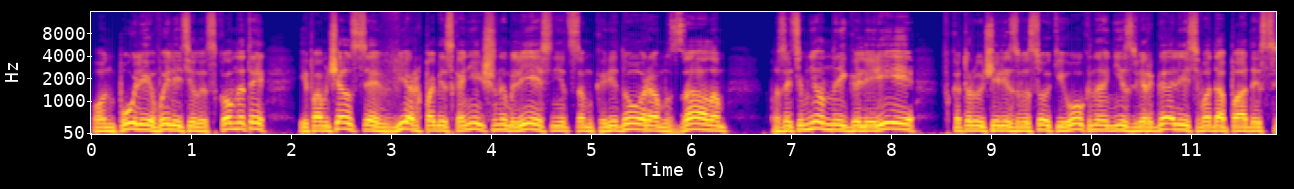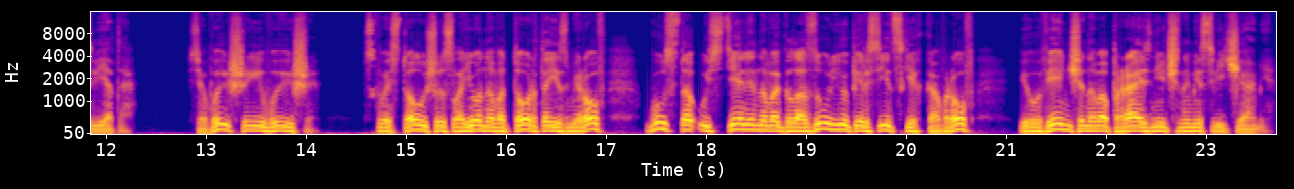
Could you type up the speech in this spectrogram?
Он пулей вылетел из комнаты и помчался вверх по бесконечным лестницам, коридорам, залам, по затемненной галерее, в которую через высокие окна низвергались водопады света. Все выше и выше, сквозь толщу слоеного торта из миров, густо устеленного глазурью персидских ковров и увенчанного праздничными свечами.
